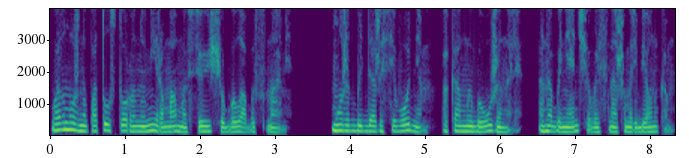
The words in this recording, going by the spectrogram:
Возможно, по ту сторону мира мама все еще была бы с нами. Может быть, даже сегодня, пока мы бы ужинали, она бы нянчилась с нашим ребенком.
